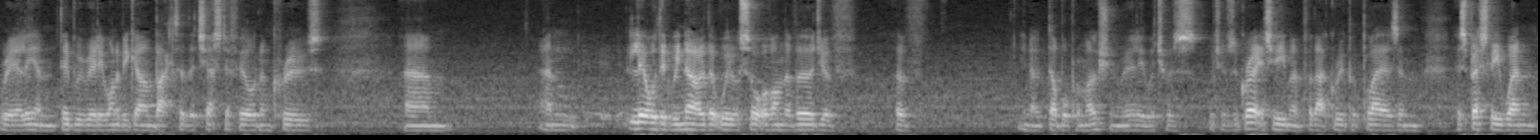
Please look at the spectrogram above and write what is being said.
really and did we really want to be going back to the Chesterfield and Crewes um, and little did we know that we were sort of on the verge of of you know double promotion really which was which was a great achievement for that group of players. And especially when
